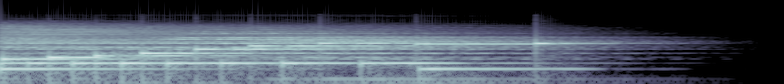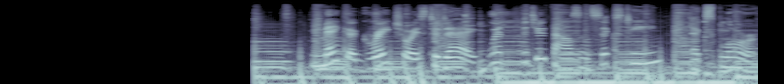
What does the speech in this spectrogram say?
thank you Make a great choice today with the 2016 Explorer.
